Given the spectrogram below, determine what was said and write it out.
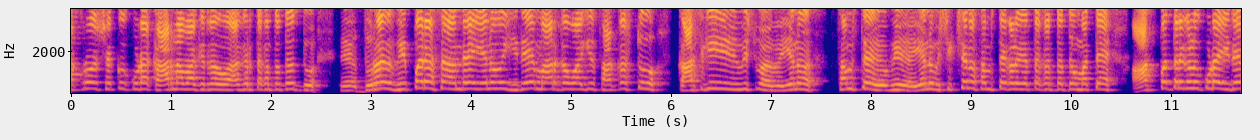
ಆಕ್ರೋಶಕ್ಕೂ ಕೂಡ ಕಾರಣವಾಗಿರ, ಆಗಿರ್ತಕ್ಕಂಥದ್ದು. ದುರ, ವಿಪರ್ಯಾಸ ಅಂದ್ರೆ ಏನು ಇದೇ ಮಾರ್ಗವಾಗಿ ಸಾಕಷ್ಟು ಖಾಸಗಿ ವಿಶ್ವ, ಏನು ಸಂಸ್ಥೆ ಏನು ಶಿಕ್ಷಣ ಸಂಸ್ಥೆಗಳು ಇರ್ತಕ್ಕಂಥದ್ದು, ಮತ್ತೆ ಆಸ್ಪತ್ರೆಗಳು ಕೂಡ ಇದೇ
